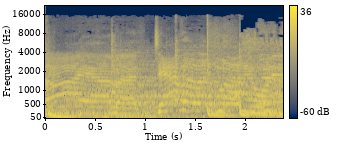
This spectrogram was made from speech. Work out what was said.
I am a devil of my way.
